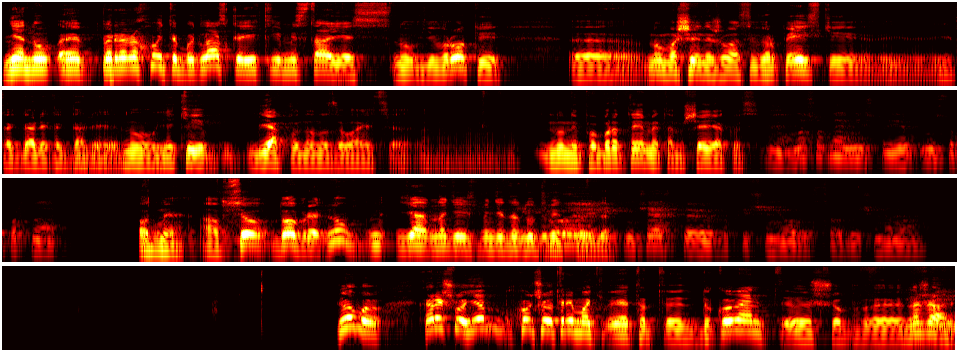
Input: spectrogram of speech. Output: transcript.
Ні, ну е, перерахуйте, будь ласка, які міста є ну, в Європі, ну, машини ж у вас європейські і- і так далі. І так далі. Ну, які, як воно називається? Е, Ну, не побратими, там ще якось. Ну, у нас одне місто є місто партнер. Одне. А все, добре. Ну, я надіюсь, мені дадуть І відповідь. їхні чешки в Кишиньові, все, більше немає. Добре, хорошо, я хочу отримати этот е, документ, е, щоб, е, на жаль.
